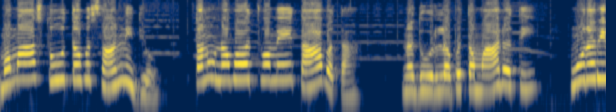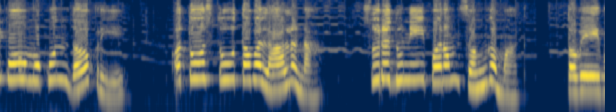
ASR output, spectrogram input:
મમાસ્તુ તવ સાનિધ્યો, તનુ નવત્વ મે તાવતા. ન દુર્લભ તમારતી મુરરીપો મુકુંદ પ્રિયે. અતોસ્તુ તવ લાલના સુરધુની પરમ સંગમાત તવેવ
